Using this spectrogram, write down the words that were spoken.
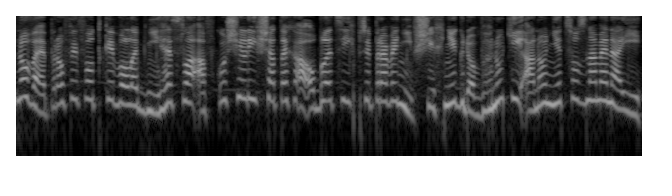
Nové profi fotky, volební hesla a v košilých šatech a oblecích připravení všichni, kdo v hnutí ano něco znamenají.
